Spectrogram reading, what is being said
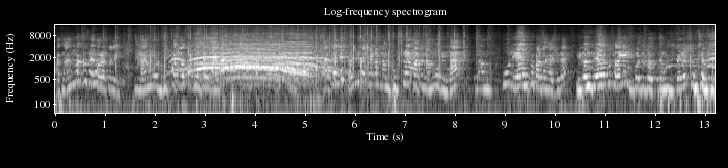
ಅದು ನನ್ನ ಮಕ್ಳು ಸೇರಿದವ್ರೆ ಅದ್ರಲ್ಲಿ ಒಂದು ಇಪ್ಪತ್ತು ವರ್ಷ ಅದರಲ್ಲಿ ಸವಿತಾ ಮೇಡಮ್ ನಮ್ ಬಿಟ್ರೆ ಮಾತ್ರ ನಮ್ಮೂರಿಂದ ನಮ್ಮ ಏನಕ್ಕೂ ಬರ್ದಂಗೆ ಆಗ್ತಿದೆ. ಇದೊಂದು ಹೇಳಕ್ಕೂ ಸಲಗೆ ಬಂದಿದ್ದು ನಮ್ಮ ಸಂಶಯ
